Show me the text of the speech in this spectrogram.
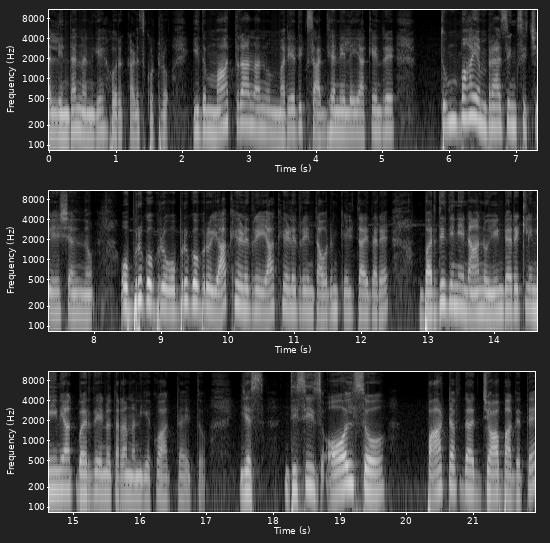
ಅಲ್ಲಿಂದ ನನಗೆ ಹೊರಗೆ ಕಳಿಸ್ಕೊಟ್ರು. ಇದು ಮಾತ್ರ ನಾನು ಮರೆಯೋದಕ್ಕೆ ಸಾಧ್ಯನೇ ಇಲ್ಲ. ಯಾಕೆಂದರೆ ತುಂಬ ಎಂಬ್ರಾಸಿಂಗ್ ಸಿಚುಯೇಷನ್ನು ಒಬ್ರಿಗೊಬ್ರು ಒಬ್ರಿಗೊಬ್ರು ಯಾಕೆ ಹೇಳಿದ್ರಿ ಯಾಕೆ ಹೇಳಿದ್ರಿ ಅಂತ ಅವ್ರನ್ನ ಕೇಳ್ತಾ ಇದ್ದಾರೆ. ಬರೆದಿದ್ದೀನಿ ನಾನು ಇಂಡೈರೆಕ್ಟ್ಲಿ ನೀನು ಯಾಕೆ ಬರೆದೆ ಅನ್ನೋ ಥರ ನನಗೆ ಕೋ ಆಗ್ತಾಯಿತ್ತು yes this is also part of the job ಆಗುತ್ತೆ.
